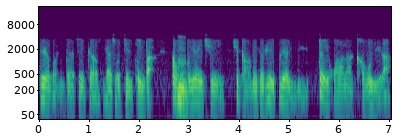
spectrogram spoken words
日文的这个应该说检定吧。那我们不愿意去去搞那个日日语对话啦、口语啦。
